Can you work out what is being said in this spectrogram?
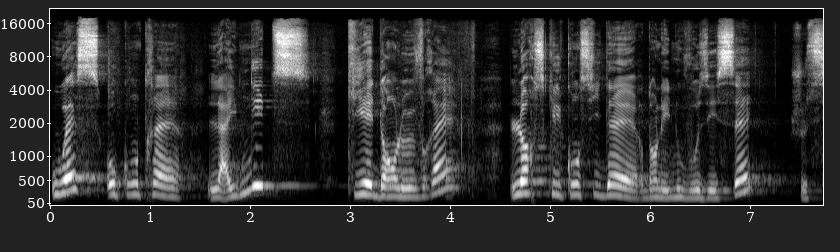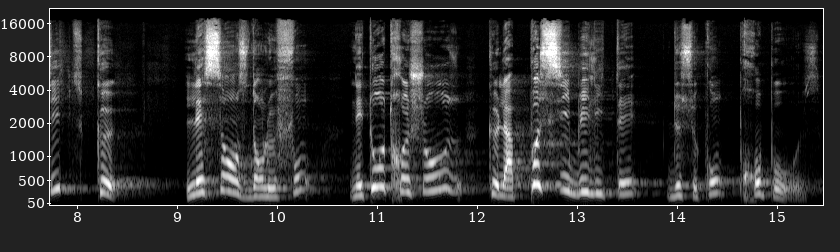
ou est-ce au contraire Leibniz qui est dans le vrai lorsqu'il considère dans les nouveaux essais, je cite, que l'essence dans le fond n'est autre chose que la possibilité de ce qu'on propose.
